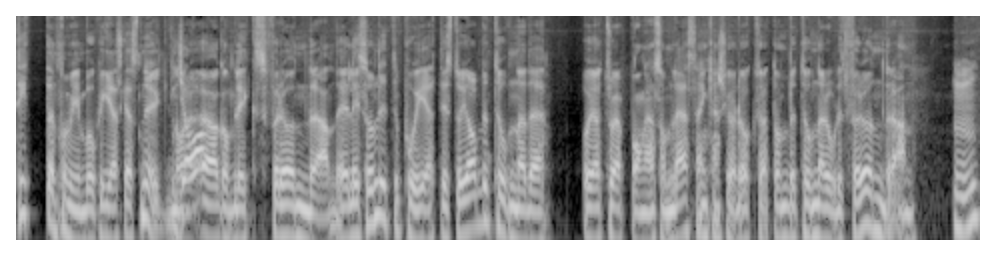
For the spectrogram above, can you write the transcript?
titeln på min bok är ganska snygg. Några ja. ögonblicks förundran. Det är liksom lite poetiskt och jag betonade, och jag tror att många som läser den kanske gör det också, att de betonar ordet förundran. Mm.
